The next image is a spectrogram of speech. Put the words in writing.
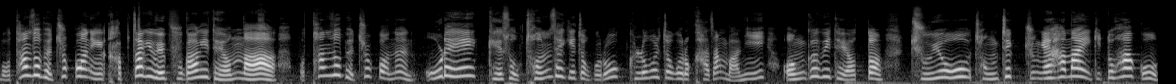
뭐 탄소 배출권이 갑자기 왜 부각이 되었나? 뭐 탄소 배출권은 올해 계속 전 세계적으로 글로벌적으로 가장 많이 언급이 되었던 주요 정책 중에 하나이기도 하고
